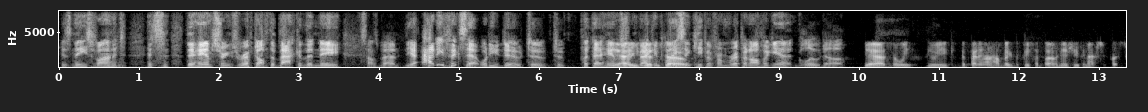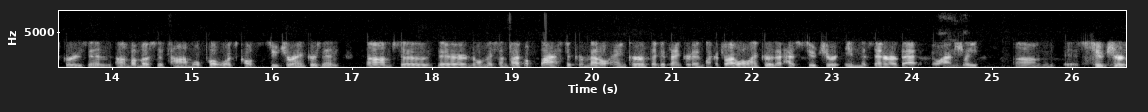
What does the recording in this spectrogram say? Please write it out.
his knee's fine. It's the hamstrings ripped off the back of the knee. Sounds bad. Yeah. How do you fix that? What do you do to to put that hamstring yeah, back in place uh, and keep it from ripping off again? Glue, duh. Yeah, so we, we depending on how big the piece of bone is, you can actually put screws in. Um, but most of the time, we'll put what's called suture anchors in. Um, so they're normally some type of plastic or metal anchor that gets anchored in, like a drywall anchor, that has suture in the center of that. It'll hmm. actually um, suture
